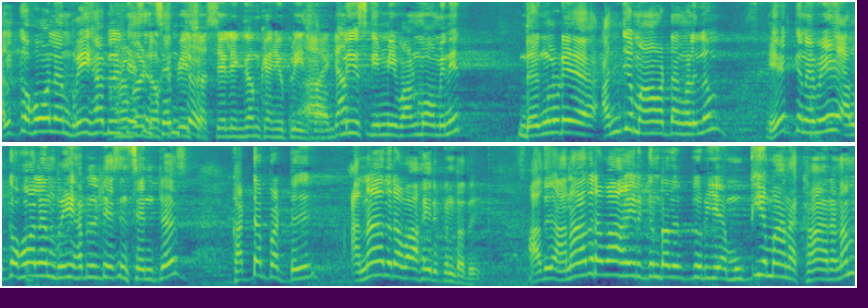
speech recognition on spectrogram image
alcohol and Honorable rehabilitation Dr. P. Centres Satyalingam, can you please? Please minute இந்த எங்களுடைய அஞ்சு மாவட்டங்களிலும் ஏற்கனவே அல்கஹால் அண்ட் ரீஹபிலிட்டேஷன் சென்டர்ஸ் கட்டப்பட்டு அனாதரவாக இருக்கின்றது. அது அனாதரவாக இருக்கின்றதற்குரிய முக்கியமான காரணம்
